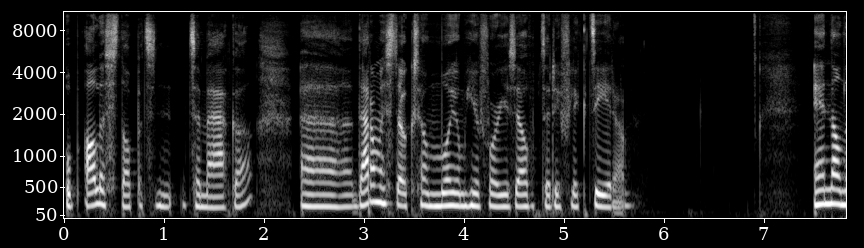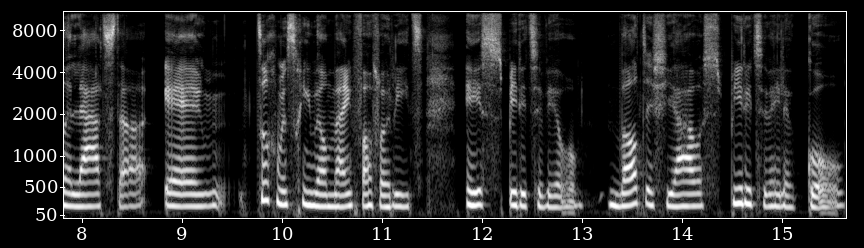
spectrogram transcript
op alle stappen te, te maken. Uh, daarom is het ook zo mooi om hier voor jezelf op te reflecteren. En dan de laatste, en toch misschien wel mijn favoriet, is spiritueel. Wat is jouw spirituele goal?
